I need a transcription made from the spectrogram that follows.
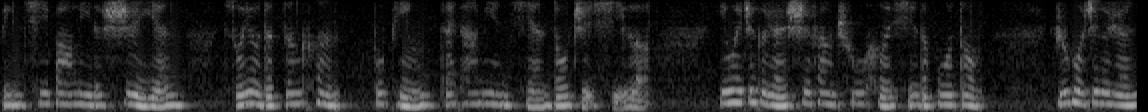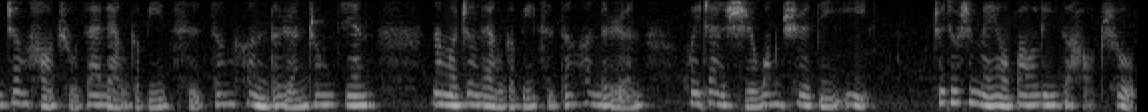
摒弃暴力的誓言，所有的憎恨、不平在他面前都止息了，因为这个人释放出和谐的波动。如果这个人正好处在两个彼此憎恨的人中间，那么这两个彼此憎恨的人会暂时忘却敌意。这就是没有暴力的好处。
